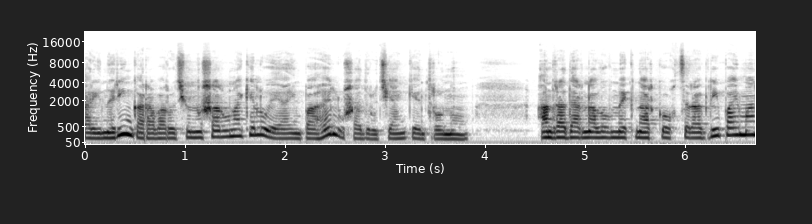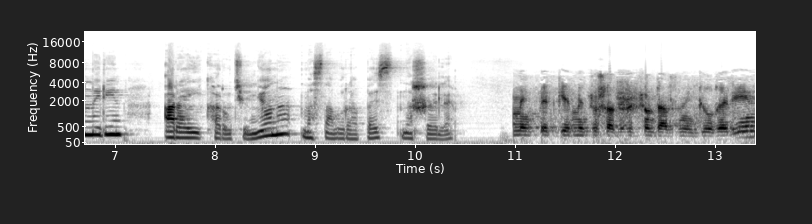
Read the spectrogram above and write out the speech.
տարիներին կառավարությունը շարունակելու է այն պահել ուշադրության կենտրոնում։ Անդրադառնալով մեկնարկող ծրագրի պայմաններին Արայիկ Խարությունյանը մասնավորապես նշել է. Մենք պետք է մեծ ուշադրություն դարձնենք գյուղերին,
